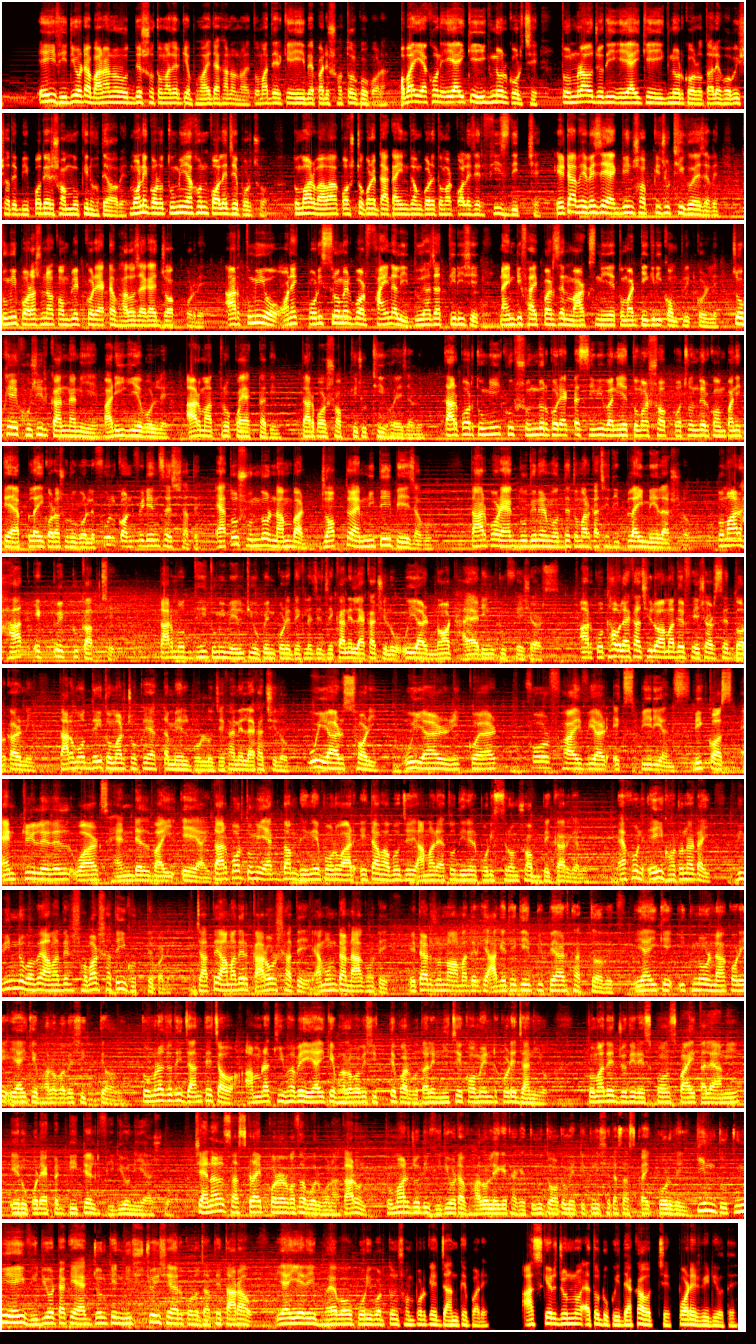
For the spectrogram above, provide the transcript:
এই ভিডিওটা বানানোর উদ্দেশ্য তোমাদেরকে ভয় দেখানো নয়, তোমাদেরকে এই ব্যাপারে সতর্ক করা। সবাই এখন এআইকে ইগনোর করছে। তোমরাও যদি এআইকে ইগনোর করো, তাহলে ভবিষ্যতে বিপদের সম্মুখীন হতে হবে। মনে করো তুমি এখন কলেজে পড়ছো। তোমার বাবা কষ্ট করে টাকা ইনকাম করে তোমার কলেজের ফিস দিচ্ছে। এটা ভেবে যে একদিন সব কিছু ঠিক হয়ে যাবে। তুমি পড়াশোনা কমপ্লিট করে একটা ভালো জায়গায় জব করবে। আর তুমিও অনেক পরিশ্রমের পর ফাইনালি দুই হাজার তিরিশে নাইনটি ফাইভ পার্সেন্ট মার্কস নিয়ে তোমার ডিগ্রি কমপ্লিট করলে। চোখে খুশির কান্না নিয়ে বাড়ি গিয়ে বললে, আর মাত্র কয়েকটা দিন, তারপর সব কিছু ঠিক হয়ে যাবে। তারপর তুমি খুব সুন্দর করে একটা সিভি বানিয়ে তোমার সব পছন্দের কোম্পানিতে অ্যাপ্লাই করা শুরু করলে ফুল কনফিডেন্সের সাথে। এত সুন্দর নাম্বার জব তো এমনিতেই পেয়ে যাব। তারপর এক দুদিনের মধ্যে তোমার কাছে রিপ্লাই মেল আসলো। তোমার হাত একটু একটু কাঁপছে। তার মধ্যেই তুমি মেলটি ওপেন করে দেখলে যে যেখানে লেখা ছিল we are not hiring to freshers আর কোথাও লেখা ছিল, আমাদের ফ্রেশার্সের দরকার নেই। তার মধ্যেই তোমার চোখে একটা মেল পড়ল, যেখানে লেখা ছিল we are sorry we are required four five year experience because entry level works handle by AI তারপর তুমি একদম ভেঙে পড়ো, আর এটা ভাবো যে আমার এত দিনের পরিশ্রম সব বেকার গেল। এখন এই ঘটনাটাই বিভিন্নভাবে আমাদের সবার সাথেই ঘটতে পারে, যাতে আমাদের কারোর সাথে এমনটা না ঘটে। এটার জন্য আমাদেরকে আগে থেকেই প্রিপেয়ার থাকতে হবে। এআইকে ইগনোর না করে এআইকে ভালোভাবে শিখতে হবে। তোমরা যদি জানতে চাও আমরা কীভাবে এআইকে ভালোভাবে শিখতে পারব, তাহলে নিচে কমেন্ট করে জানিও। তোমাদের যদি রেসপন্স পাই, তাহলে আমি এর উপরে একটা ডিটেলড ভিডিও নিয়ে আসব। চ্যানেল সাবস্ক্রাইব করার কথা বলব না, কারণ তোমার যদি ভিডিওটা ভালো লেগে থাকে, তুমি তো অটোমেটিকলি সেটা সাবস্ক্রাইব করবেই। কিন্তু তুমি এই ভিডিওটাকে একজনকে নিশ্চয়ই শেয়ার করো, যাতে তারাও এআই এর এই ভয়াবহ পরিবর্তন সম্পর্কে জানতে পারে। আজকের জন্য এতটুকুই, দেখা হচ্ছে পরের ভিডিওতে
